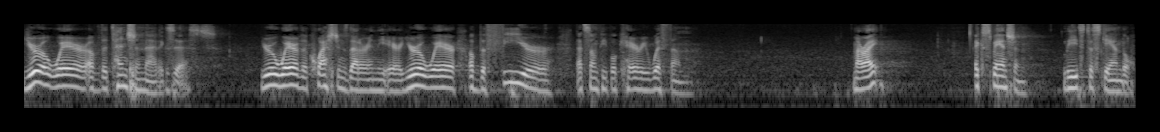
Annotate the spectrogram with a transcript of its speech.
you're aware of the tension that exists. You're aware of the questions that are in the air. You're aware of the fear that some people carry with them. Am I right? Expansion leads to scandal.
